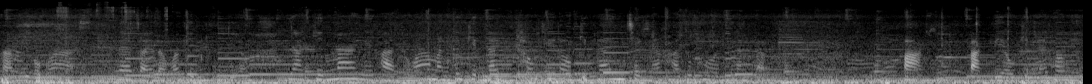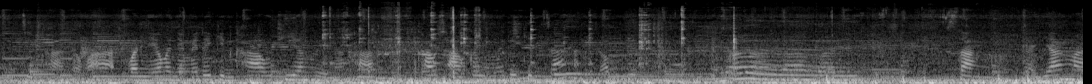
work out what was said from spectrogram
สามีบอกว่าแน่ใจเหรอว่ากินคนเดียว อยากกินมากเลยค่ะ แต่ว่ามันก็กินได้เท่าที่เรากินได้จริงๆนะคะ ทุกคนมันแบบปากปากเดียวกินได้เท่านี้จริงๆค่ะ แต่ว่าวันนี้มันยังไม่ได้กินข้าวเที่ยงเลยนะคะ ข้าวเช้าก็ยังไม่ได้กินจ้าก็เลยสั่งไก่ย่างมา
